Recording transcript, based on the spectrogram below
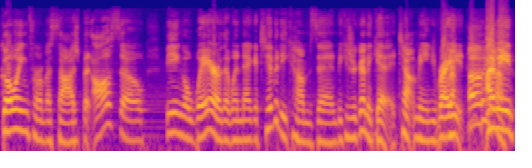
going for a massage, but also being aware that when negativity comes in, because you're going to get it. Tell I mean, right? Oh, I mean,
